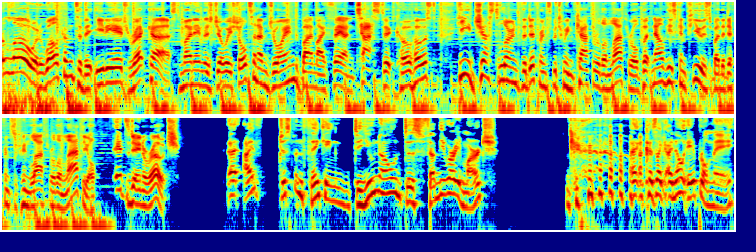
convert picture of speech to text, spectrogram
Hello and welcome to the EDH Recast. My name is Joey Schultz and I'm joined by my fantastic co-host. He just learned the difference between Catheril and Lathril, but now he's confused by the difference between Lathril and Lathiel. It's Dana Roach. I, I've just been thinking, do you know, does February March? Because, like, I know April, May.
